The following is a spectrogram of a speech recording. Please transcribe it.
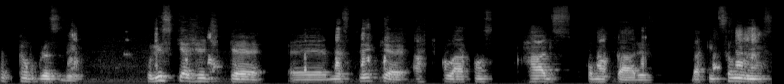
o campo brasileiro. Por isso que a gente quer, é, quer articular com as rádios comunitárias daqui de São Luís.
